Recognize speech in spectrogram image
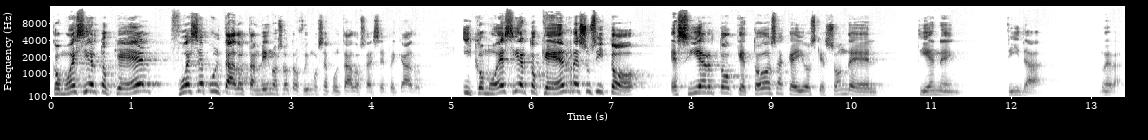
Como es cierto que Él fue sepultado, también nosotros fuimos sepultados a ese pecado. Y como es cierto que Él resucitó, es cierto que todos aquellos que son de Él tienen vida nueva.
